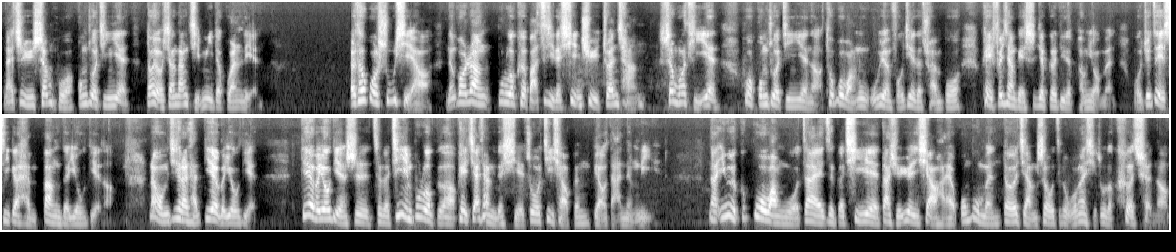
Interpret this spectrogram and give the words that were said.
乃至于生活、工作经验，都有相当紧密的关联。而透过书写啊，能够让布洛克把自己的兴趣、专长、生活体验或工作经验啊，透过网络无远佛界的传播，可以分享给世界各地的朋友们。我觉得这也是一个很棒的优点啊。那我们接下来谈第二个优点。第二个优点是这个经营部落格啊，可以加强你的写作技巧跟表达能力。那因为过往我在这个企业、大学、院校还有公部门都有讲授这个文案写作的课程哦。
